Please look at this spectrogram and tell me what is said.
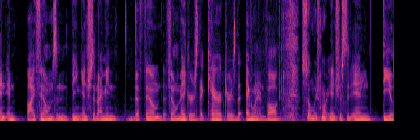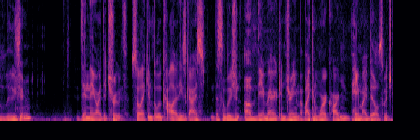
and, and by films and being interested, I mean the film, the filmmakers, the characters, the everyone involved, so much more interested in the illusion than they are the truth. So, like in Blue Collar, these guys, this illusion of the American dream of I can work hard and pay my bills, which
